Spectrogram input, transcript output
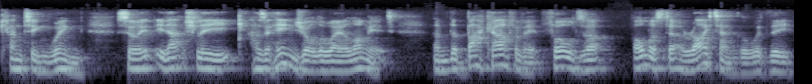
canting wing. So it, it actually has a hinge all the way along it, and the back half of it folds up almost at a right angle with the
